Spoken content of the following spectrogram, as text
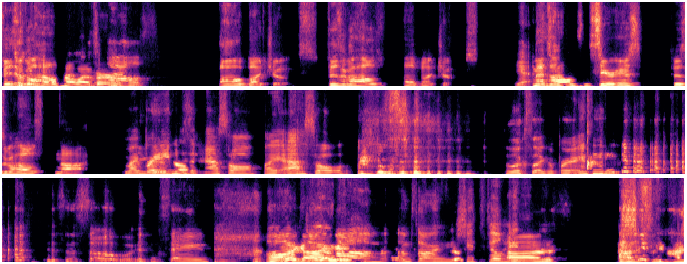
Physical health, however, Physical health. all butt jokes. Physical health, all butt jokes. Yeah. Mental health, serious. Physical health, not. My You brain is an asshole. My asshole looks like a brain. This is so insane. Oh my God, okay. Mom. I'm sorry. She still hates Uh. Honestly, I'm,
